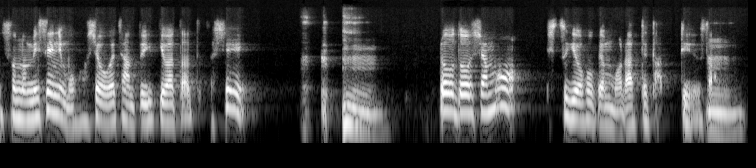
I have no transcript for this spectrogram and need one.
その店にも保証がちゃんと行き渡ってたしうん 労働者も失業保険もらってたっていうさ、うん。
